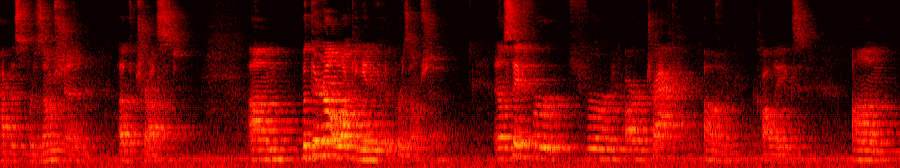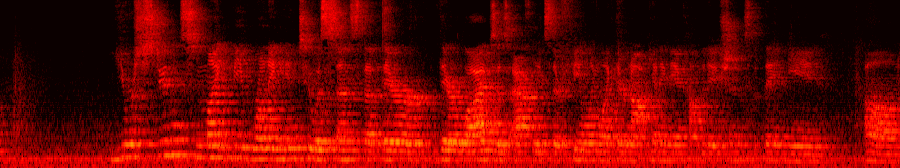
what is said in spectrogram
have this presumption of trust. Um, but they're not walking in with a presumption. And I'll say for, for our track um, colleagues, um, your students might be running into a sense that their, their lives as athletes, they're feeling like they're not getting the accommodations that they need. Um,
